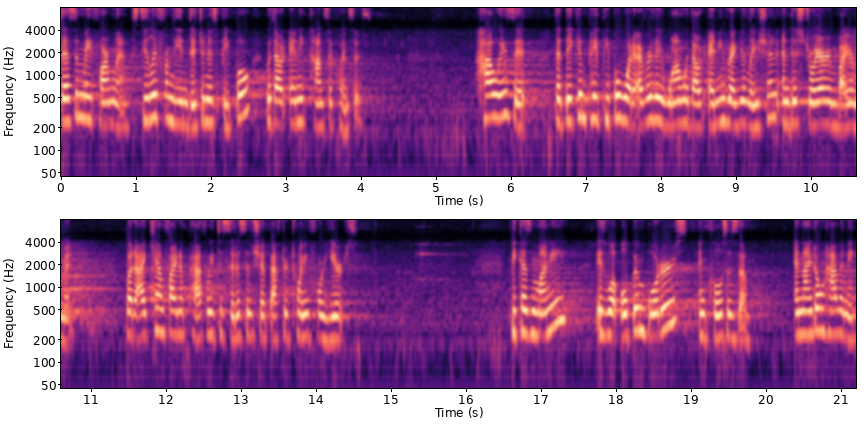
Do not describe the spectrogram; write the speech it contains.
Decimate farmland, steal it from the indigenous people without any consequences? How is it that they can pay people whatever they want without any regulation and destroy our environment, but I can't find a pathway to citizenship after 24 years? Because money is what opens borders and closes them, and I don't have any.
